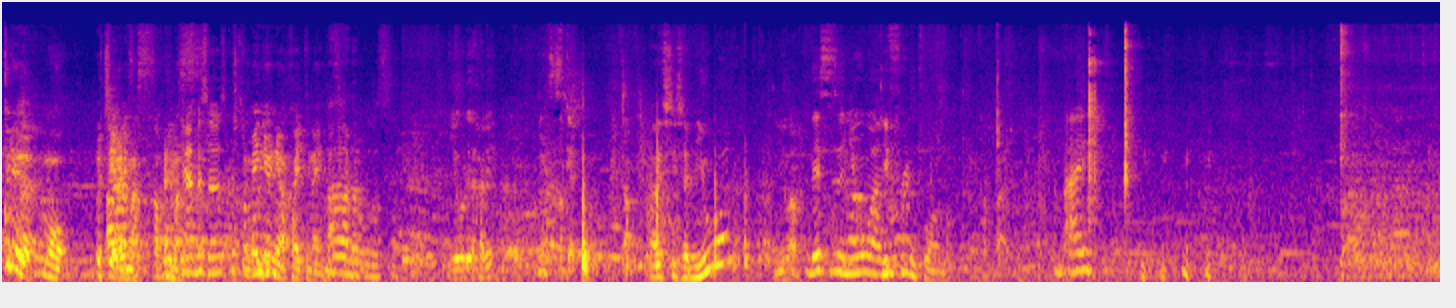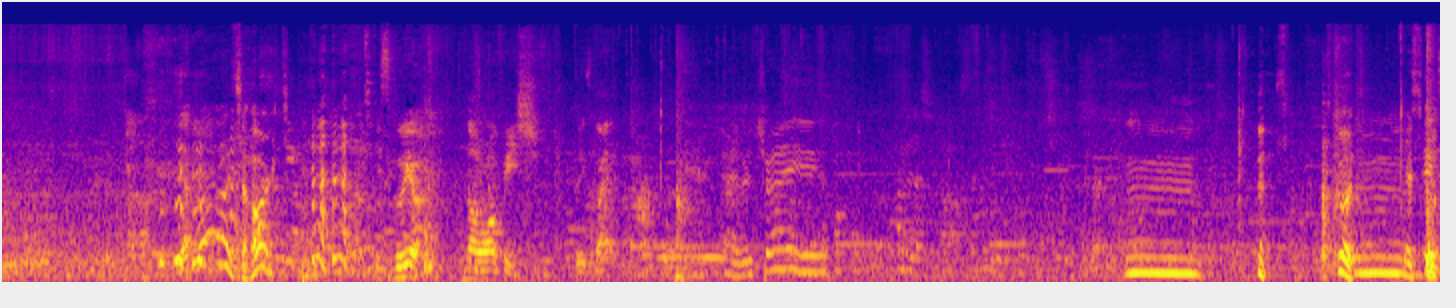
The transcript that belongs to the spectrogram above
黒竜もうちあります,メニューには書いてないんですけどあーなるほどですね夜晴れ ?Yes!I see a new one? This is a new one. Different one. Bye. yeah. oh, it's a heart. it's good. No raw fish. Please go ahead. Will try it. Mmm, It's good. Mm. it's good.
